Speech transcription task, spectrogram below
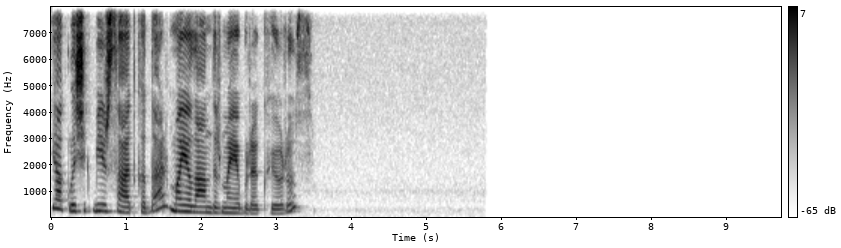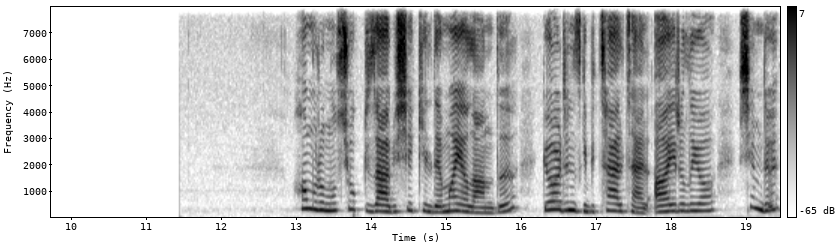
yaklaşık bir saat kadar mayalandırmaya bırakıyoruz. Hamurumuz çok güzel bir şekilde mayalandı. Gördüğünüz gibi tel tel ayrılıyor. Şimdi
